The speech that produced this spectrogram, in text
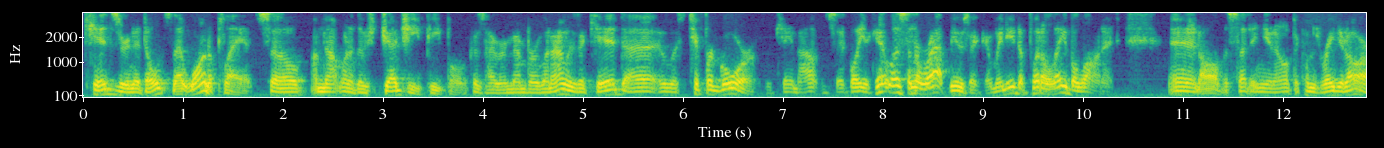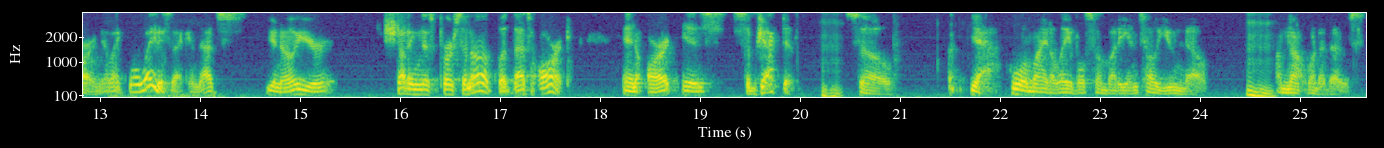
kids or adults that want to play it. So I'm not one of those judgy people because I remember when I was a kid, uh, it was Tipper Gore who came out and said, "Well, you can't listen to rap music, and we need to put a label on it." And it all of a sudden, you know, it becomes rated R, and you're like, "Well, wait a second, that's you know, you're shutting this person up, but that's art, and art is subjective." Mm-hmm. So, yeah, who am I to label somebody and tell you no? Mm-hmm. I'm not one of those.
